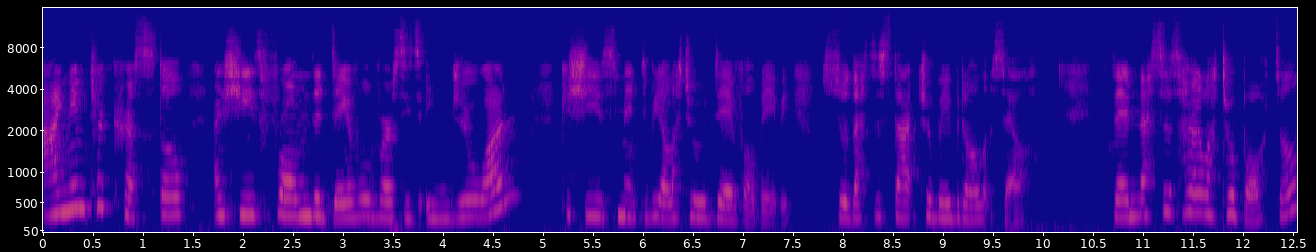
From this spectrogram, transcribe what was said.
I named her Crystal and she's from the Devil versus Angel one because she's meant to be a little devil baby. So this is that your baby doll itself. Then this is her little bottle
